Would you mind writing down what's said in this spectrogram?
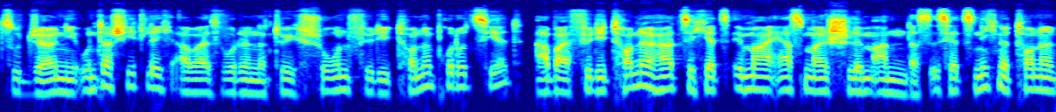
zu Journey unterschiedlich, aber es wurde natürlich schon für die Tonne produziert. Aber für die Tonne hört sich jetzt immer erstmal schlimm an. Das ist jetzt nicht eine Tonne,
